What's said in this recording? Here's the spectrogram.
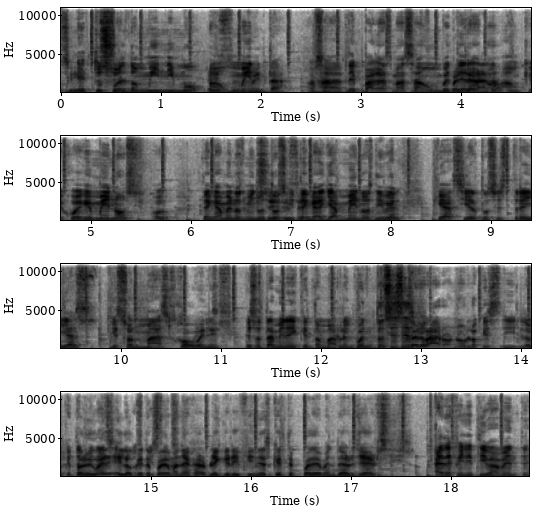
Sí. eh, tu sueldo mínimo aumenta. aumenta. O sea, le pagas más a un veterano, Veterano. aunque juegue menos, o tenga menos minutos Sí, sí, y tenga ya menos nivel, que a ciertas estrellas que son más jóvenes. Jóvenes. Eso también hay que tomarlo en cuenta. Entonces es Pero- raro, ¿no? Lo que, y lo que Pero igual, y lo que te puede manejar Blake Griffin es que te puede vender jerseys. Ah, definitivamente.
